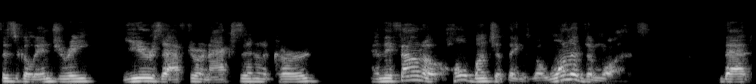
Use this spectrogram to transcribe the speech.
physical injury years after an accident occurred. And they found a whole bunch of things, but one of them was that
